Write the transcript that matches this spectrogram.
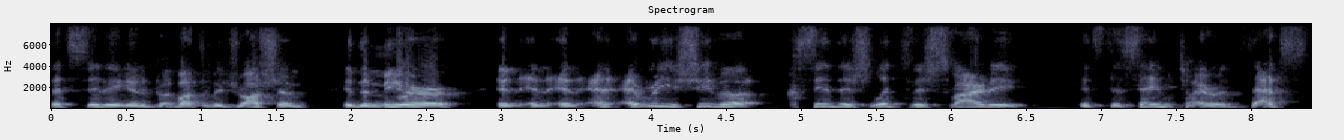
that's sitting in Bat Midrashim, in the Mir, in, in, in every yeshiva, Chassidish, Litvish, Svardi, it's the same Torah. That's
